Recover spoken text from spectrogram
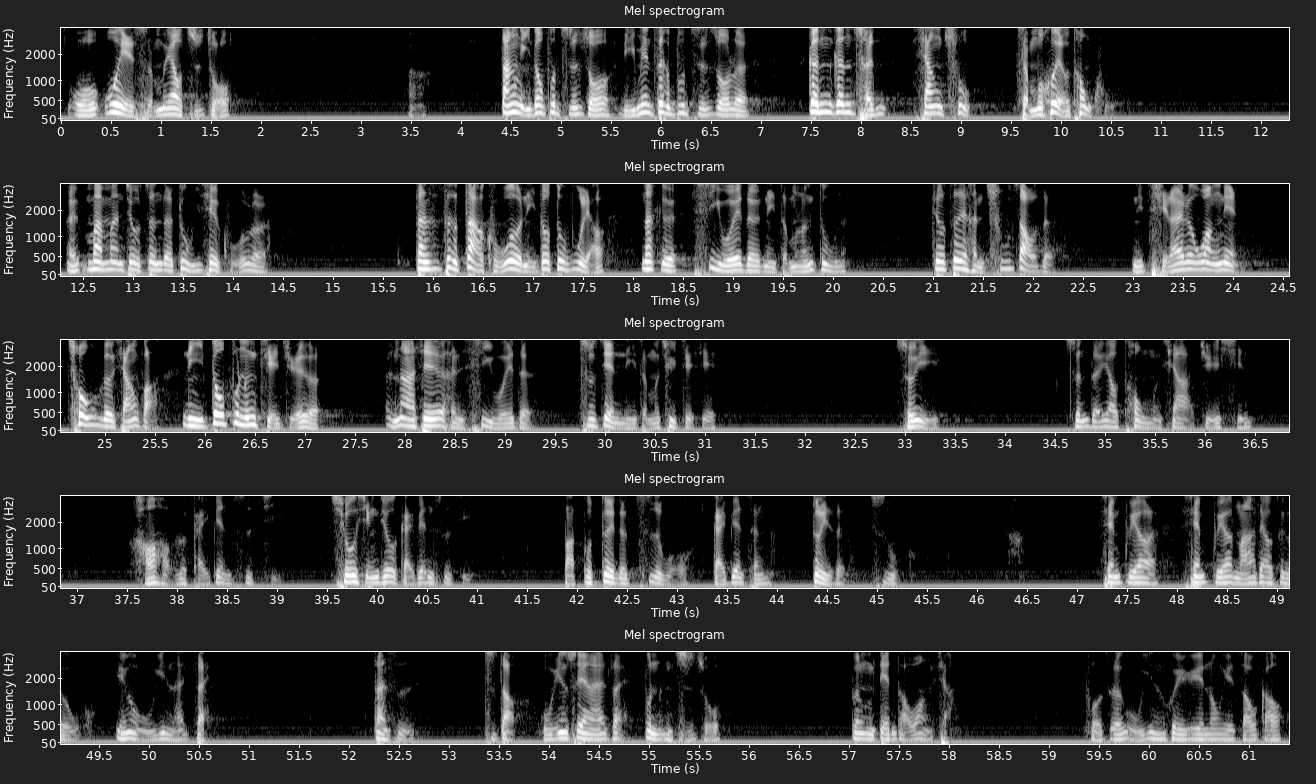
我为什么要执着？啊，当你都不执着，里面这个不执着了，根跟尘相处，怎么会有痛苦？哎，慢慢就真的度一切苦厄了。但是这个大苦厄你都度不了，那个细微的你怎么能度呢？就这些很粗糙的。你起来的妄念、错误的想法，你都不能解决的。那些很细微的知见，你怎么去解决？所以，真的要痛下决心，好好的改变自己。修行就改变自己，把不对的自我改变成对的自我。先不要，先不要拿掉这个我，因为五蕴还在。但是。知道五蕴虽然还在，不能执着，不能颠倒妄想，否则五蕴会越弄越糟糕，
